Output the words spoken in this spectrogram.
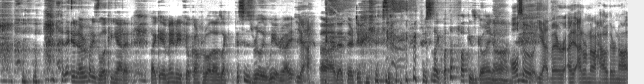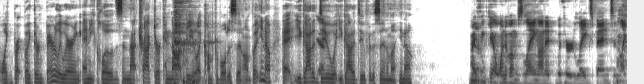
and everybody's looking at it like it made me feel comfortable. I was like, "This is really weird, right?" Yeah. uh, that they're doing this. it's like, what the fuck is going on? Also, yeah, they're I, I don't know how they're not like bar- like they're barely wearing any clothes, and that tractor cannot be like comfortable to sit on. But you know, hey, you got to do what you got to do for the cinema. You know. I think yeah, one of them's laying on it with her legs bent, and like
